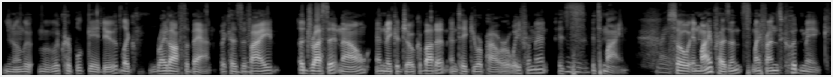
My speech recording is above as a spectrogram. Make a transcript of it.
you know, the, the crippled gay dude." Like right off the bat, because if I address it now and make a joke about it and take your power away from it, it's Mhm. it's mine. Right. So in my presence, my friends could make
